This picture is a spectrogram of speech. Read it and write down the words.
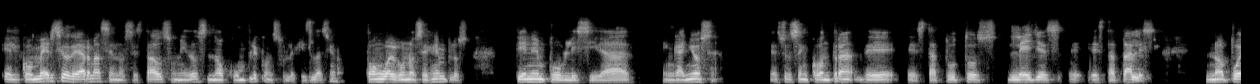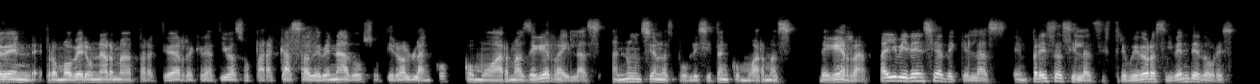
el comercio de armas en los Estados Unidos no cumple con su legislación. Pongo algunos ejemplos. Tienen publicidad engañosa. Eso es en contra de estatutos, leyes eh, estatales no pueden promover un arma para actividades recreativas o para caza de venados o tiro al blanco como armas de guerra y las anuncian, las publicitan como armas de guerra. Hay evidencia de que las empresas y las distribuidoras y vendedores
